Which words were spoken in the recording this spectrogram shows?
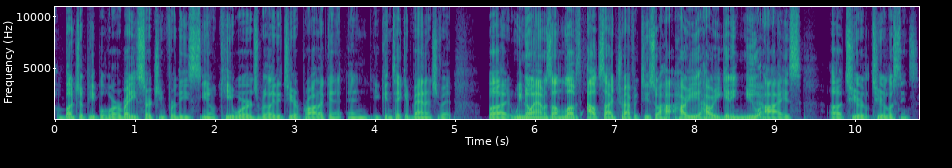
a bunch of people who are already searching for these you know keywords related to your product, and, and you can take advantage of it. But we know Amazon loves outside traffic too. So how, how are you how are you getting new yeah. eyes uh, to your to your listings?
